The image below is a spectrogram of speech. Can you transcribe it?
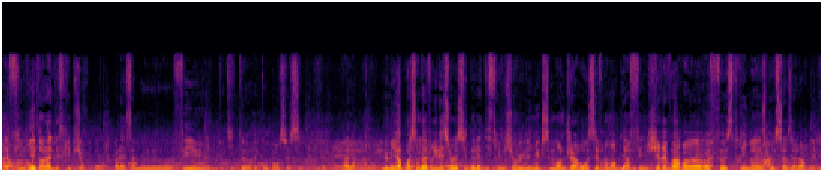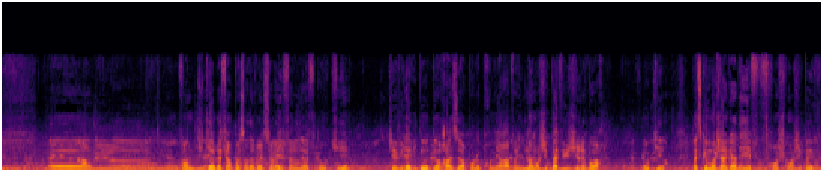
affilié dans la description. Voilà, ça me fait une petite euh, récompense aussi. Voilà. Le meilleur poisson d'avril est sur le site de la distribution Linux Manjaro, c'est vraiment bien fait. J'irai voir euh, off stream euh, alors. Vente du diable a fait un poisson d'avril sur l'iPhone 9, ok. Tu as vu la vidéo de Razer pour le 1er avril? Non, j'ai pas vu, j'irai voir. Ok. Parce que moi j'ai regardé et franchement j'ai pas vu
